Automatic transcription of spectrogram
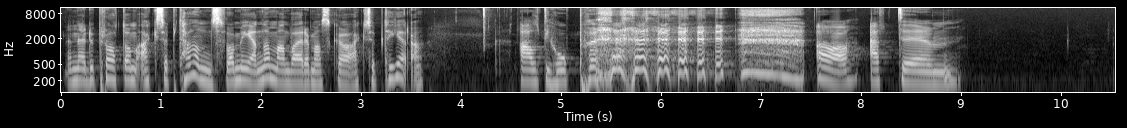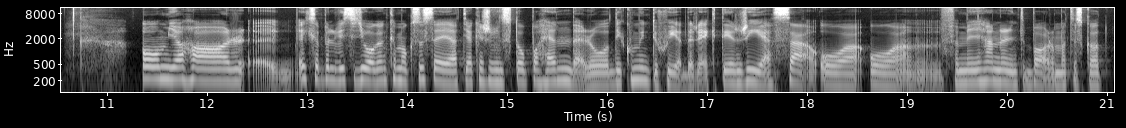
Men när du pratar om acceptans, vad menar man? Vad är det man ska acceptera? Alltihop. ja, att... Um, om jag har, eh, exempelvis i yogan kan man också säga att jag kanske vill stå på händer och det kommer inte ske direkt. Det är en resa och, och för mig handlar det inte bara om att jag ska ha ett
